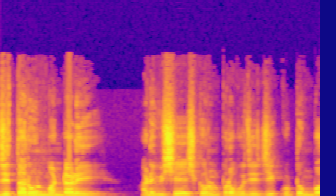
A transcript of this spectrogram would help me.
जी तरुण मंडळी आणि विशेष करून प्रभूजी जी कुटुंब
